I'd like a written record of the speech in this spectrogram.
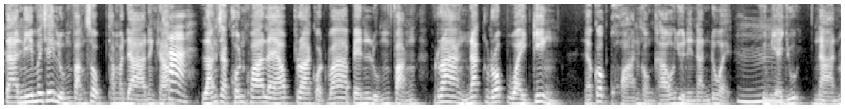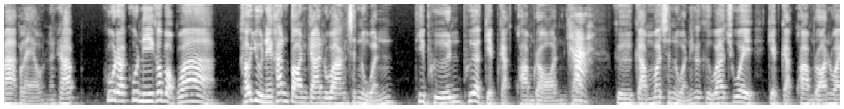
แต่อันนี้ไม่ใช่หลุมฝังศพธรรมดานะครับค่ะหลังจากค้นคว้าแล้วปรากฏว่าเป็นหลุมฝังร่างนักรบไวกิ้ง แล้วก็ขวานของเขาอยู่ในนั้นด้วยอืมคือมีอายุนานมากแล้วนะครับ คู่รักคู่นี้เขาบอกว่าเขาอยู่ในขั้นตอนการวางฉนวนที่พื้นเพื่อเก็บกักความร้อนครับ ค่ะคือกรรมว่าฉนวนนี่ก็คือว่าช่วยเก็บกักความร้อนไว้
